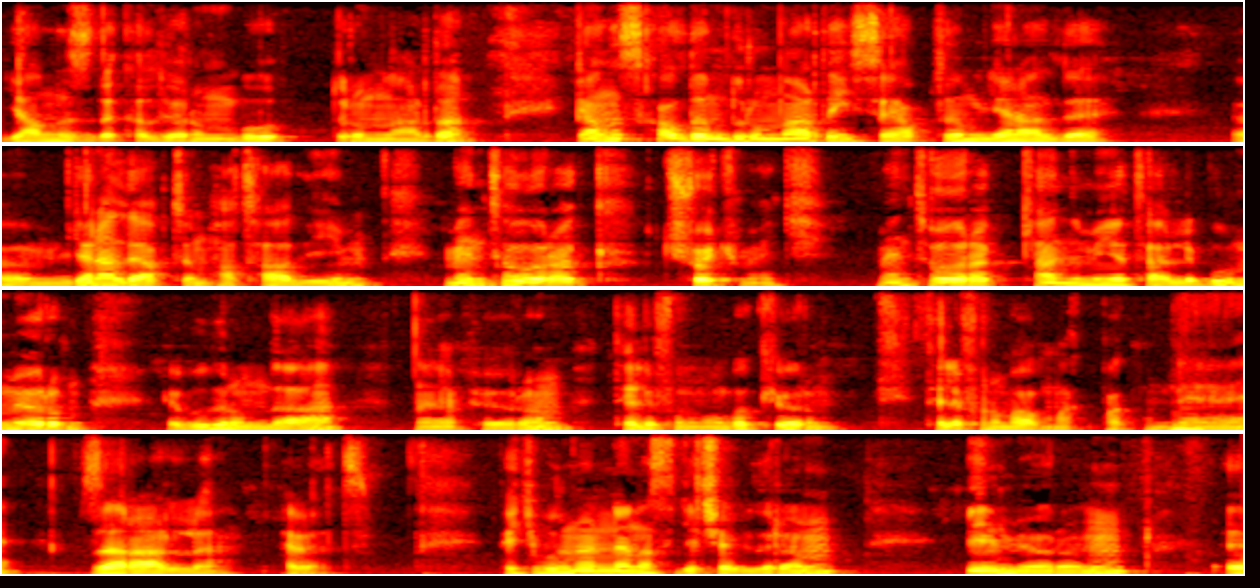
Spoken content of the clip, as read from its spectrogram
Yalnız da kalıyorum bu durumlarda. Yalnız kaldığım durumlarda ise yaptığım genelde e, genelde yaptığım hata diyeyim. Mental olarak çökmek. Mental olarak kendimi yeterli bulmuyorum ve bu durumda ne yapıyorum? Telefonuma bakıyorum. Telefonuma bakmak bakmak ne? Zararlı. Evet. Peki bunun önüne nasıl geçebilirim? Bilmiyorum. E,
